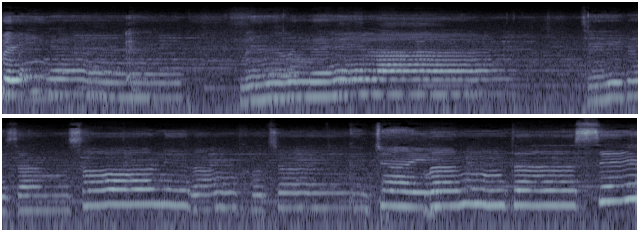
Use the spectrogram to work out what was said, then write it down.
ไม่ง่ายเมื่อวันเวลา ที่เคยสั่งสอนให้เราเข้าใจ มันตัดสิน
